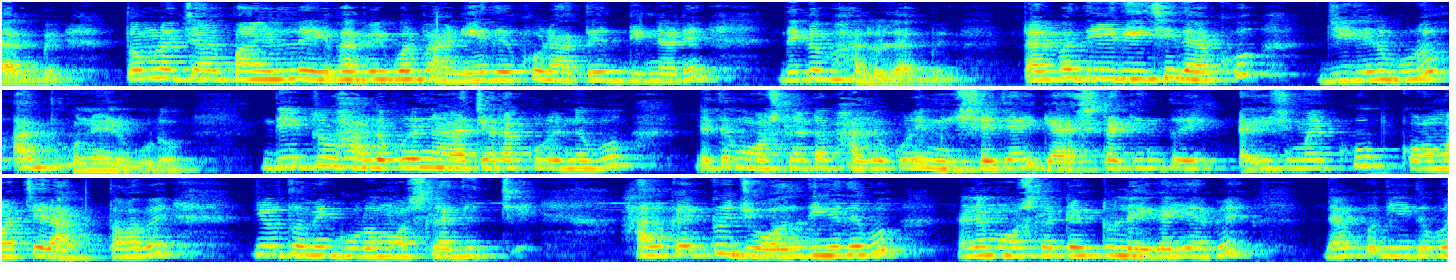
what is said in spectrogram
লাগবে। তোমরা যা পারলে এইভাবে একবার বানিয়ে দেখো রাতের ডিনারে, দেখবে ভালো লাগবে। তারপর দিয়ে দিয়েছি দেখো জিরের গুঁড়ো আর ধনের গুঁড়ো। দিয়ে একটু ভালো করে নাড়াচাড়া করে নেব, যাতে মশলাটা ভালো করে মিশে যায়। গ্যাসটা কিন্তু এই এই সময় খুব কম আছে, রাখতে হবে। যেহেতু আমি গুঁড়ো মশলা দিচ্ছি, হালকা একটু জল দিয়ে দেবো, নাহলে মশলাটা একটু লেগে যাবে। দেখো দিয়ে দেবো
